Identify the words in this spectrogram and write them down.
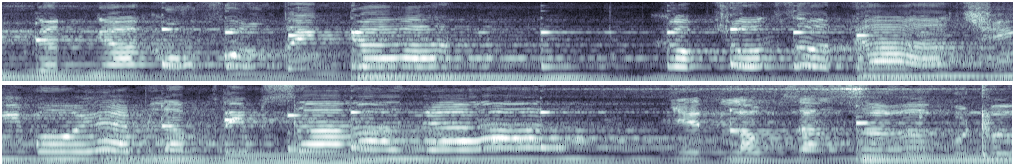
tim ngân nga khúc phương tình ca khắp chốn sơn hà chỉ môi em làm tim xa ngã. Nhiệt lòng giang sơ cuốn quân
